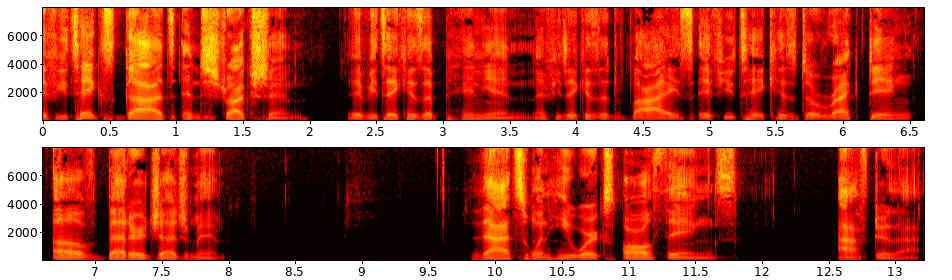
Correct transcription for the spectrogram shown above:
if you take God's instruction if you take his opinion, if you take his advice, if you take his directing of better judgment, that's when he works all things after that.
